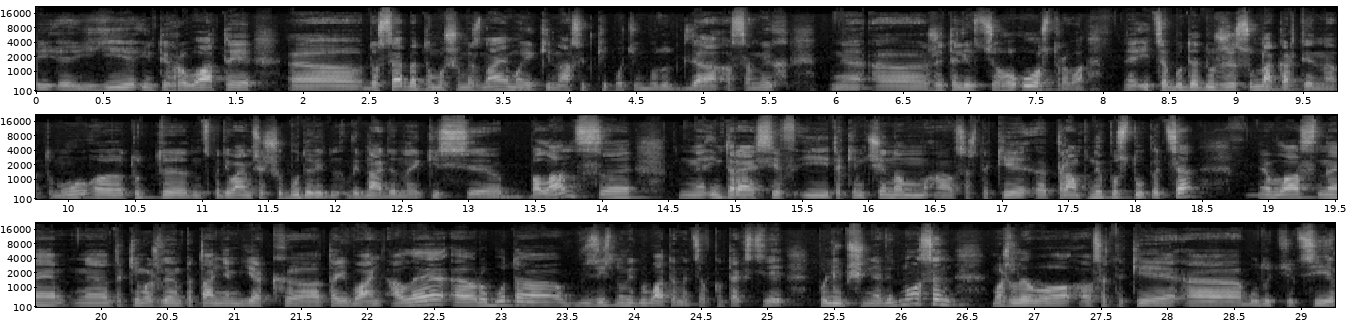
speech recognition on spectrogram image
е, її інтегрувати е, до себе, тому що ми знаємо, які наслідки потім будуть для самих е, е, жителів цього острова. Е, І це буде дуже сумна картина. Тому е, тут е, сподіваємося, що буде віднайдено якийсь е, баланс е, інтересів, і таким чином е, все ж таки е, Трамп не поступиться е, власне е, таким важливим питанням, як е, Тайвань, але е, робота звісно відбуватиметься в контексті поліпшення відносин. Можливо, е, все ж таки е, будуть ці.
